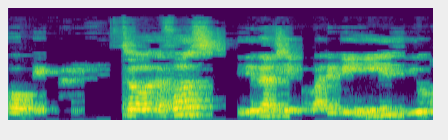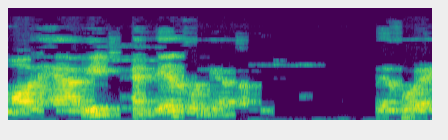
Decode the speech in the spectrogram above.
Okay. So the first leadership quality is you all have it and therefore we are talking. Therefore I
